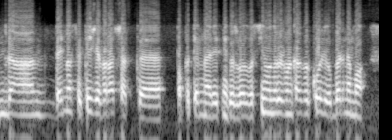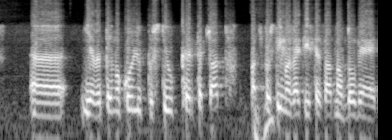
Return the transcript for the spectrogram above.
da vedno se teže vračati, eh, pa potem narediti neko zgodbo. Simon Rožman, kakorkoli obrnemo, eh, je v tem okolju pustil krpečat, pač mhm. pustimo zdaj tiste zadnje obdobje.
